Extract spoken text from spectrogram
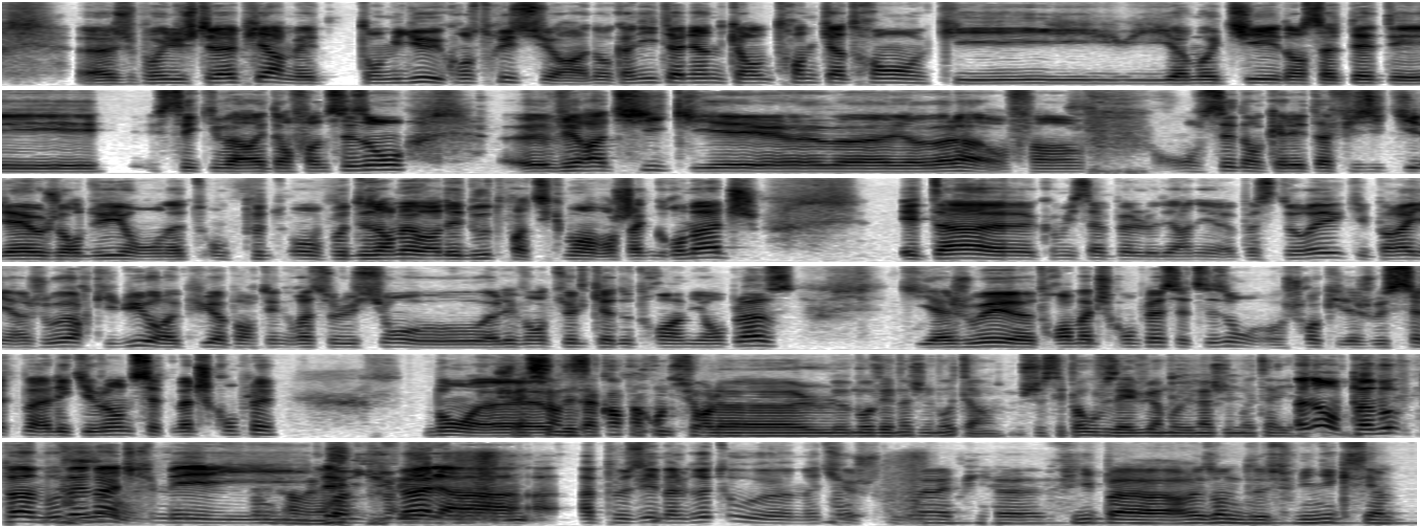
Euh, J'ai pas jeter la pierre, mais ton milieu est construit sur donc un Italien de 34 ans qui à moitié dans sa tête et sait qu'il va arrêter en fin de saison. Euh, Verratti qui est bah, voilà, enfin on sait dans quel état physique il est aujourd'hui. On peut désormais avoir des doutes pratiquement avant chaque gros match. Et t'as, euh, comme il s'appelle le dernier, Pastore, qui est pareil, un joueur qui lui aurait pu apporter une vraie solution à l'éventuel cas de 3 mis en place, qui a joué euh, trois matchs complets cette saison. Je crois qu'il a joué l'équivalent de 7 matchs complets. Bon, euh, je suis assez en désaccord par contre sur le, le mauvais match de Mota. Hein. Je sais pas où vous avez vu un mauvais match de Mota. Ah non, pas, pas un mauvais match, mais il, a eu du mal à, à, peser malgré tout, euh, Mathieu. Je trouve. Ouais, et puis euh, Philippe a raison de souligner que c'est un...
